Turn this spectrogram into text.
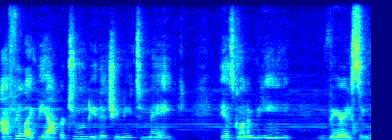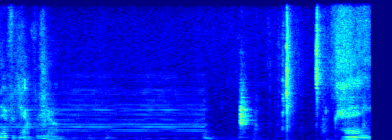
I feel like the opportunity that you need to make is going to be very significant for you. Okay,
